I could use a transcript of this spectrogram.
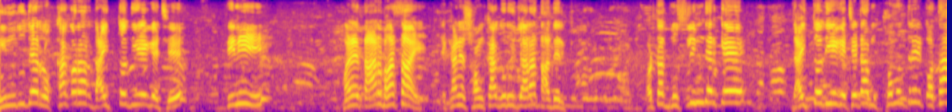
হিন্দুদের রক্ষা করার দায়িত্ব দিয়ে গেছে তিনি মানে তার ভাষায় এখানে সংখ্যাগুরু যারা তাদেরকে, অর্থাৎ মুসলিমদেরকে দায়িত্ব দিয়ে গেছে। এটা মুখ্যমন্ত্রীর কথা।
